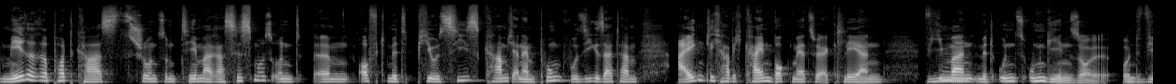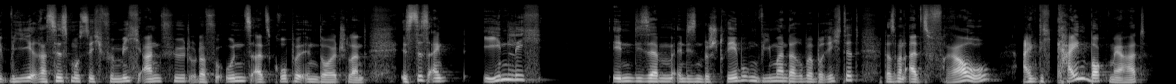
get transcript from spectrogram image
mehrere Podcasts schon zum Thema Rassismus und ähm, oft mit POCs kam ich an einen Punkt, wo sie gesagt haben, eigentlich habe ich keinen Bock mehr zu erklären, wie mhm. man mit uns umgehen soll und wie, wie, Rassismus sich für mich anfühlt oder für uns als Gruppe in Deutschland. Ist es ein, ähnlich in, diesem, in diesen Bestrebungen, wie man darüber berichtet, dass man als Frau eigentlich keinen Bock mehr hat,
